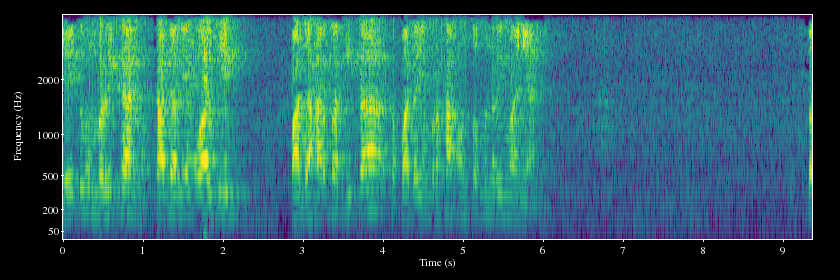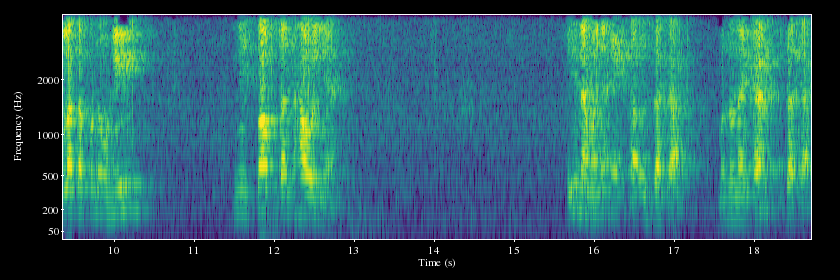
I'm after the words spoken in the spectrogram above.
yaitu memberikan kadar yang wajib pada harta kita kepada yang berhak untuk menerimanya. Setelah terpenuhi nisab dan haulnya. Ini namanya i'ta'uz zakat, menunaikan zakat.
